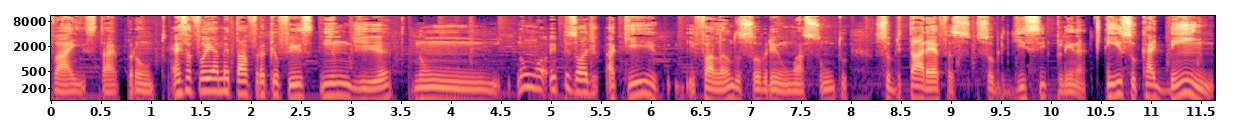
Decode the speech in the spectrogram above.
vai estar pronto. Essa foi a metáfora que eu fiz em um dia, num, num episódio aqui, e falando sobre um assunto, sobre tarefas, sobre disciplina. E isso cai bem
